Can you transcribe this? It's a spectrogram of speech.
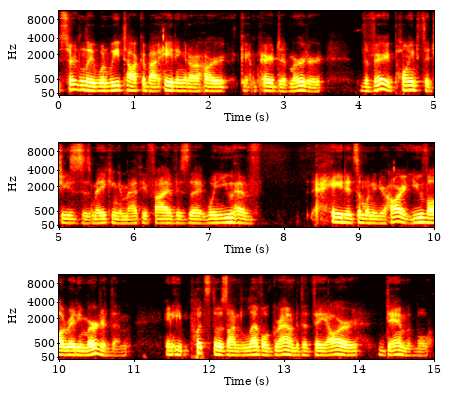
certainly when we talk about hating in our heart compared to murder, the very point that Jesus is making in Matthew 5 is that when you have hated someone in your heart, you've already murdered them. And he puts those on level ground that they are damnable.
